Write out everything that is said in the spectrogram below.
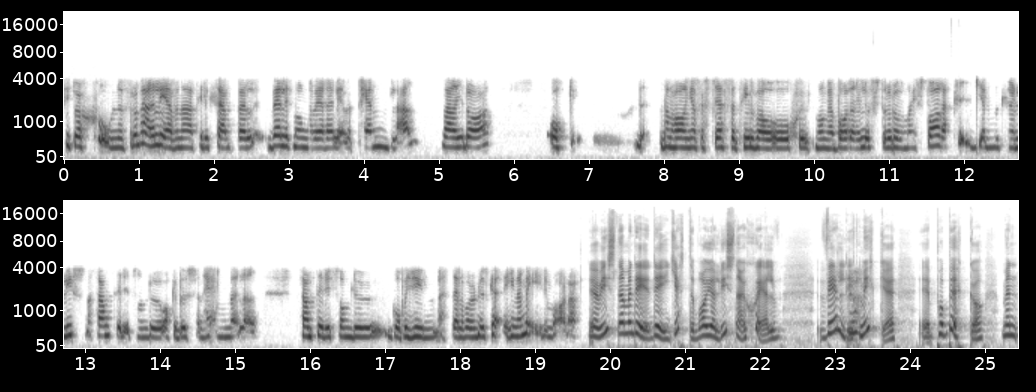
situationen för de här eleverna, till exempel, väldigt många av era elever pendlar varje dag. Och man har en ganska stressad tillvaro och sjukt många bollar i luften och då vill man ju spara tid genom att kunna lyssna samtidigt som du åker bussen hem eller samtidigt som du går på gymmet eller vad du nu ska hinna med i din vardag. Ja, visst, nej, men det, det är jättebra. Jag lyssnar ju själv väldigt ja. mycket eh, på böcker, men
